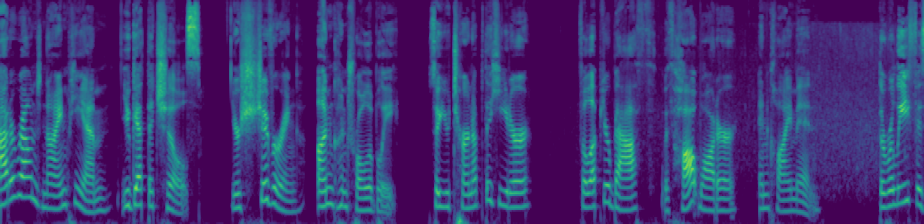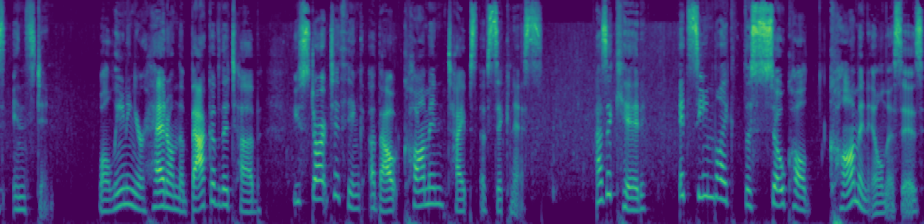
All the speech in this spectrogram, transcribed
At around 9 p.m., you get the chills. You're shivering uncontrollably. So you turn up the heater, fill up your bath with hot water, and climb in. The relief is instant. While leaning your head on the back of the tub, you start to think about common types of sickness. As a kid, it seemed like the so called common illnesses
